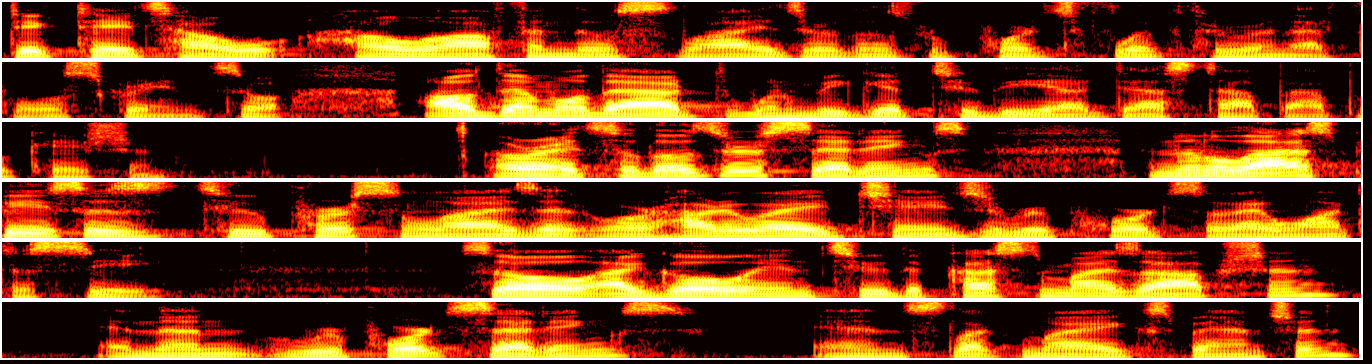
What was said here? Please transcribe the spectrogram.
dictates how, how often those slides or those reports flip through in that full screen. So I'll demo that when we get to the uh, desktop application. All right, so those are settings. And then the last piece is to personalize it, or how do I change the reports that I want to see? So I go into the Customize option, and then Report Settings, and select my expansion.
